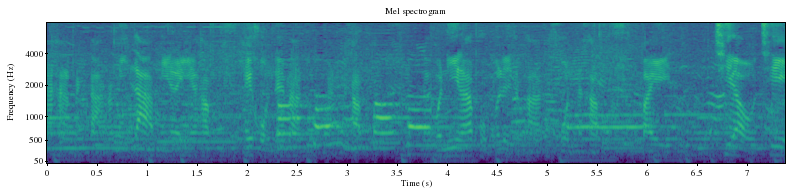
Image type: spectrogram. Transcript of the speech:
อาหารต่างๆมีลาบมีอะไรอย่างเงี้ยครับให้คนได้มาดูกันครับและวันนี้นะครับผมก็เลยจะพาทุกคนนะครับ ไปเที่ยวที่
